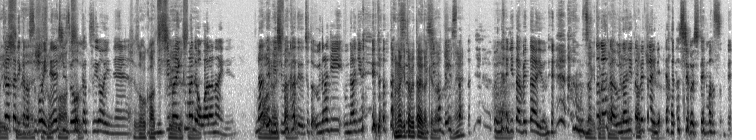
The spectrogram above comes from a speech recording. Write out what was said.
ィークあたりからすごいね、強いっすね静岡強いね。静岡三島行くまで終わらないね。なんで三島かっ終わらないていうとちょっとうなぎ、うなぎねだったうなぎ食べたいだけだねうなぎ食べたいよね。ずっとなんかうなぎ食べたいねって話をしてますね。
